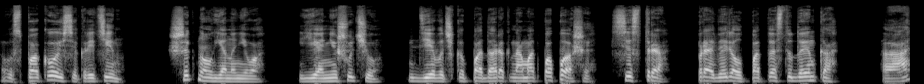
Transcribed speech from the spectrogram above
«Успокойся, кретин», — шикнул я на него. «Я не шучу. Девочка — подарок нам от папаши. Сестра. Проверил по тесту ДНК. А?»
